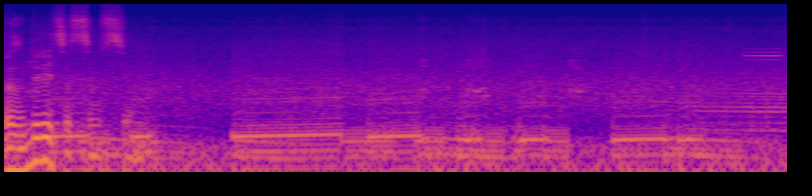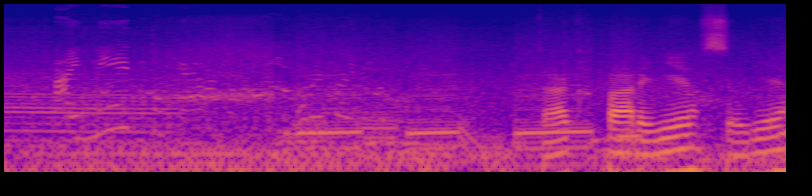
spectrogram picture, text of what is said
Розберіться з цим всім. I need to... Так, пари є, все є.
